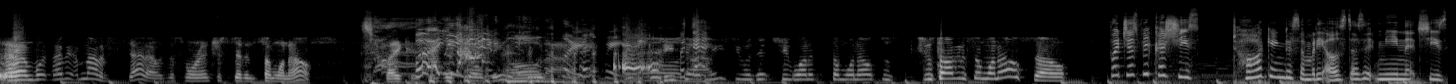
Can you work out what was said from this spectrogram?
Um, I- I'm not upset. I was just more interested in someone else. Like she told me, she Hold was- on. she told me she was she wanted someone else. She was talking to someone else. So But just because she's talking to somebody else doesn't mean that she's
